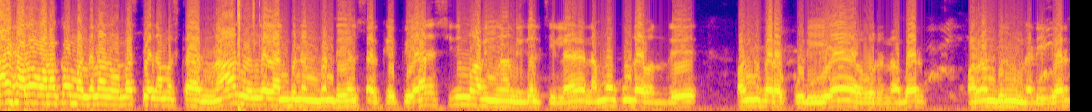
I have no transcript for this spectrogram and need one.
ஹாய் ஹலோ வணக்கம். வந்தனா நமஸ்தே நமஸ்கார். நான் உங்கள் அன்பு நண்பன் ரியல் சார் கேபிஆர். சினிமாவில் நான் நிகழ்ச்சியில நம்ம கூட வந்து பங்கு பெறக்கூடிய ஒரு நபர் பழம்பெரும் நடிகர்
